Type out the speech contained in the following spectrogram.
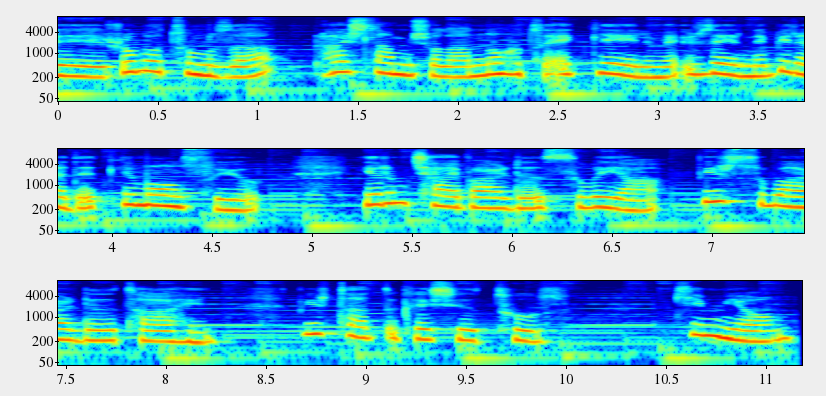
E, robotumuza haşlanmış olan nohutu ekleyelim ve üzerine bir adet limon suyu, yarım çay bardağı sıvı yağ, bir su bardağı tahin, bir tatlı kaşığı tuz, kimyon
